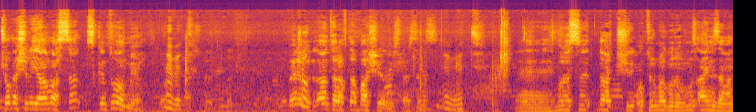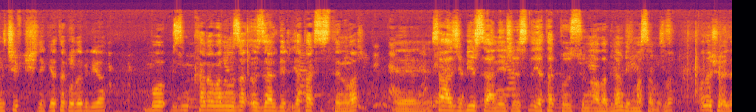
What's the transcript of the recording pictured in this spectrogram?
çok aşırı yağmazsa sıkıntı olmuyor. evet, Böyle Çok- buyurun. Ön taraftan başlayalım isterseniz. evet. Ee, burası 4 kişilik oturma grubumuz. Aynı zamanda çift kişilik yatak olabiliyor. Bu bizim karavanımıza özel bir yatak sistemi var. Ee, sadece bir saniye içerisinde yatak pozisyonunu alabilen bir masamız var. O da şöyle.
